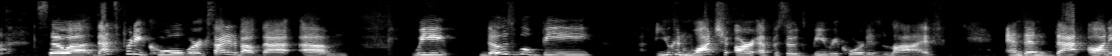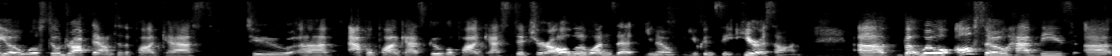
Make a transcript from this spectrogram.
so uh, that's pretty cool. We're excited about that. Um, we those will be you can watch our episodes be recorded live, and then that audio will still drop down to the podcast to uh, Apple Podcasts, Google Podcasts, Stitcher, all the ones that you know you can see hear us on. Uh, but we will also have these uh,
